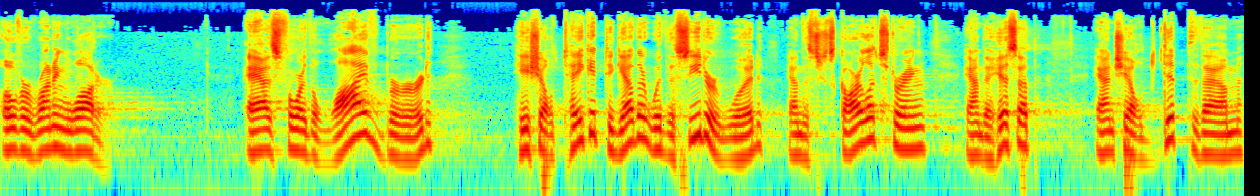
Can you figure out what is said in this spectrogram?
over running water. As for the live bird, he shall take it together with the cedar wood and the scarlet string and the hyssop, and shall dip them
